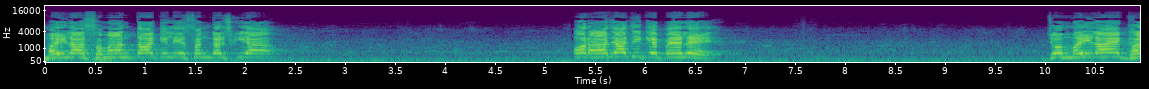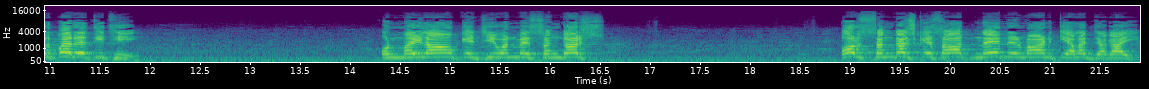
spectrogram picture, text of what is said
महिला समानता के लिए संघर्ष किया। और आज़ादी के पहले जो महिलाएँ घर पर रहती थी, उन महिलाओं के जीवन में संघर्ष और संघर्ष के साथ नए निर्माण की अलग जगाई।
